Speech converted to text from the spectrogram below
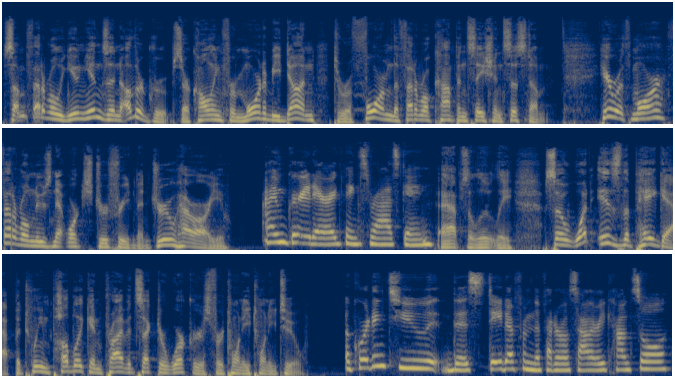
some federal unions and other groups are calling for more to be done to reform the federal compensation system. Here with more, Federal News Network's Drew Friedman. Drew, how are you? I'm great, Eric. Thanks for asking. Absolutely. So, what is the pay gap between public and private sector workers for 2022? According to this data from the Federal Salary Council,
